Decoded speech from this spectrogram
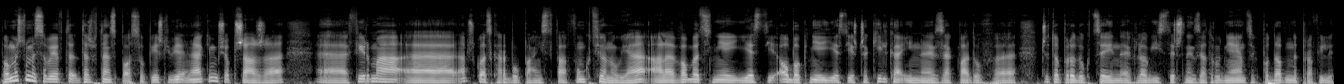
pomyślmy sobie w te, też w ten sposób, jeśli na jakimś obszarze e, firma, e, na przykład Skarbu Państwa funkcjonuje, ale wobec niej jest, obok niej jest jeszcze kilka innych zakładów, e, czy to produkcyjnych, logistycznych, zatrudniających podobny profil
